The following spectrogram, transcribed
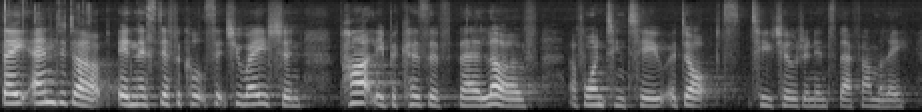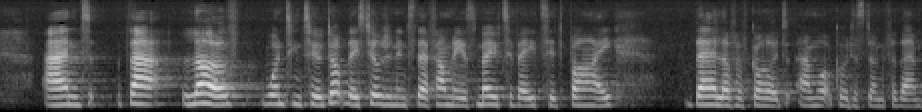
they ended up in this difficult situation partly because of their love of wanting to adopt two children into their family. And that love, wanting to adopt those children into their family, is motivated by their love of God and what God has done for them.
